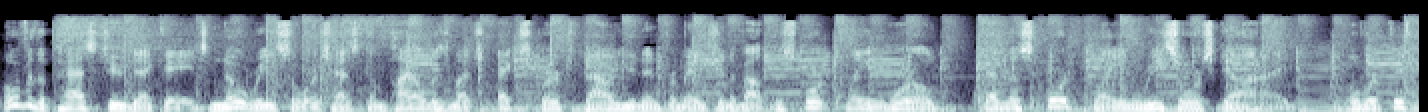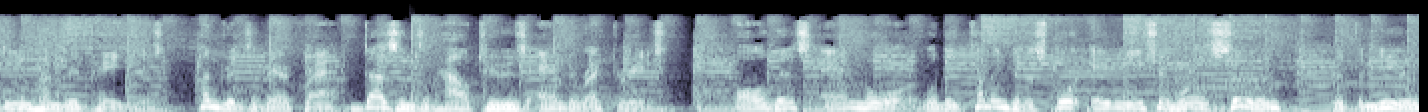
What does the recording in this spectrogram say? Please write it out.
Over the past two decades, no resource has compiled as much expert valued information about the sport plane world than the Sport Plane Resource Guide. Over 1,500 pages, hundreds of aircraft, dozens of how-tos and directories. All this and more will be coming to the sport aviation world soon with the new,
